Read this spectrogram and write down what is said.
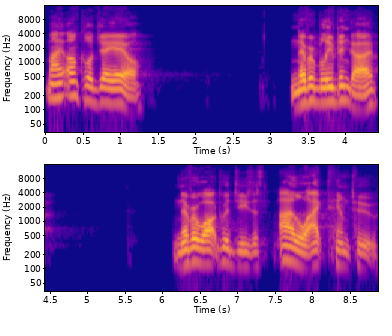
My uncle JL never believed in God, never walked with Jesus. I liked him too.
